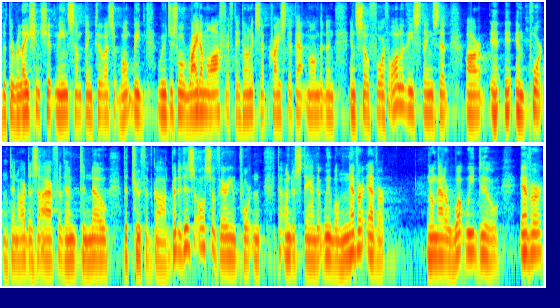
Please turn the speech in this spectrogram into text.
that the relationship means something to us. It won't be, we just won't write them off if they don't accept Christ at that moment, and, and so forth. All of these things that are I- important in our desire for them to know the truth of God. But it is also very important to understand that we will never, ever, no matter what we do, ever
